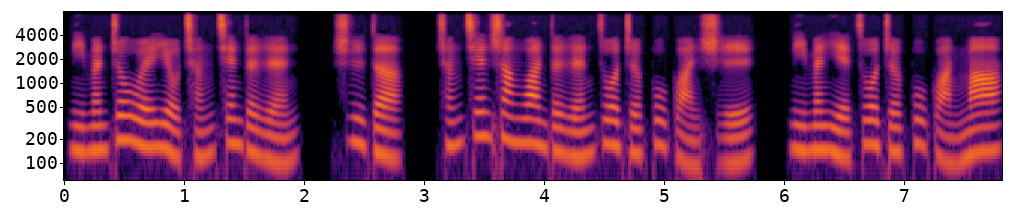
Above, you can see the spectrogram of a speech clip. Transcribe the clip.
你们周围有成千的人，是的，成千上万的人坐着不管时，你们也坐着不管吗？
